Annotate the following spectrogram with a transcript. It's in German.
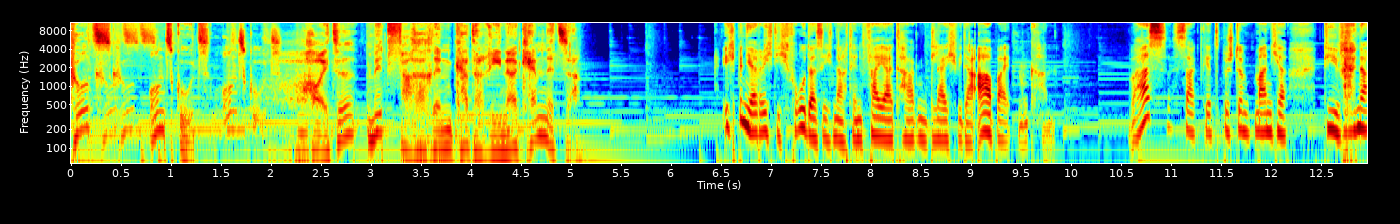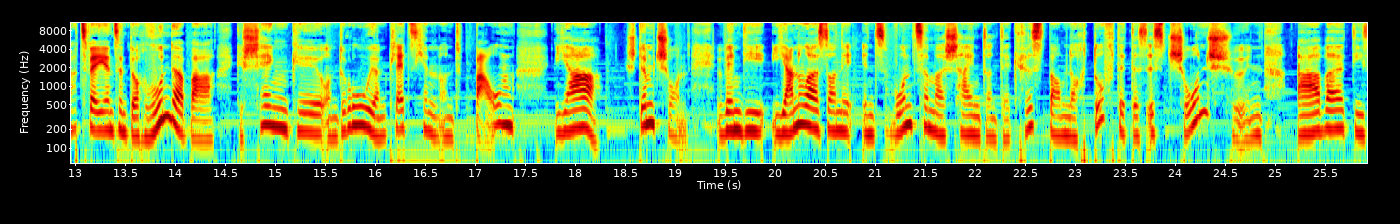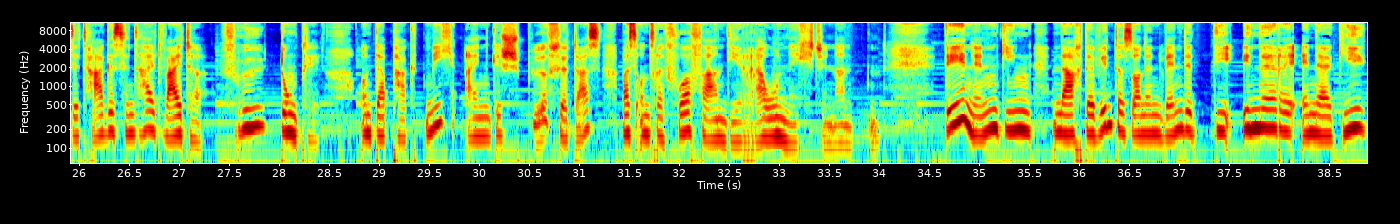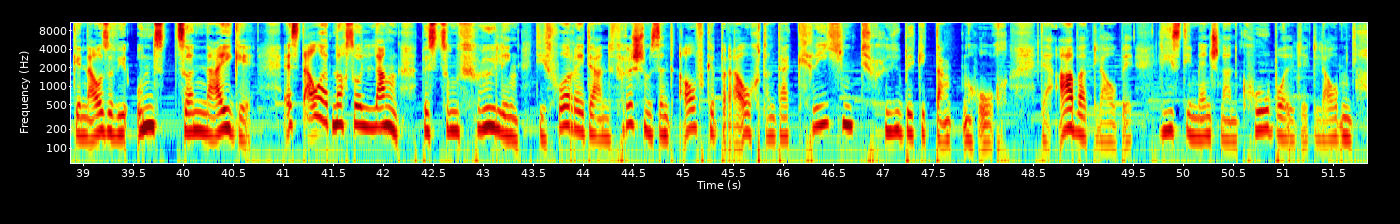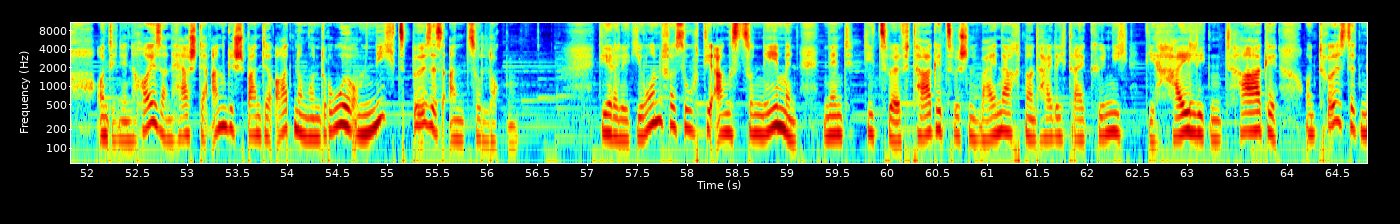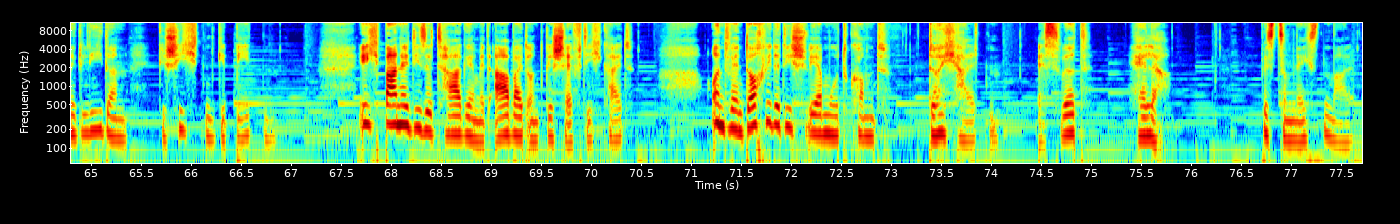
Kurz und gut und gut. Heute mit Pfarrerin Katharina Chemnitzer. Ich bin ja richtig froh, dass ich nach den Feiertagen gleich wieder arbeiten kann. Was? sagt jetzt bestimmt mancher. Die Weihnachtsferien sind doch wunderbar. Geschenke und Ruhe und Plätzchen und Baum. Ja, Stimmt schon. Wenn die Januarsonne ins Wohnzimmer scheint und der Christbaum noch duftet, das ist schon schön. Aber diese Tage sind halt weiter. Früh dunkel. Und da packt mich ein Gespür für das, was unsere Vorfahren die Rauhnächte nannten. Denen ging nach der Wintersonnenwende die innere Energie genauso wie uns zur Neige. Es dauert noch so lang bis zum Frühling. Die Vorräte an Frischem sind aufgebraucht und da kriechen trübe Gedanken hoch. Der Aberglaube ließ die Menschen an Kobolde glauben und in den Häusern herrschte angespannte Ordnung und Ruhe, um nichts Böses anzulocken. Die Religion versucht die Angst zu nehmen, nennt die zwölf Tage zwischen Weihnachten und Heilig Drei König die heiligen Tage und tröstet mit Liedern, Geschichten, Gebeten. Ich banne diese Tage mit Arbeit und Geschäftigkeit. Und wenn doch wieder die Schwermut kommt, durchhalten. Es wird heller. Bis zum nächsten Mal.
